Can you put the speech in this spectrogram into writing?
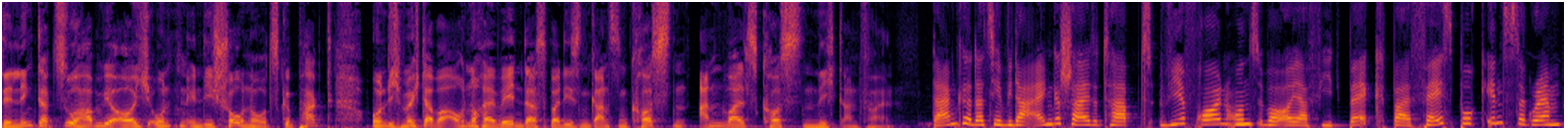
Den Link dazu haben wir euch unten in die Show Notes gepackt und ich möchte aber auch noch erwähnen, dass bei diesen ganzen Kosten Anwaltskosten nicht anfallen. Danke, dass ihr wieder eingeschaltet habt. Wir freuen uns über euer Feedback bei Facebook, Instagram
